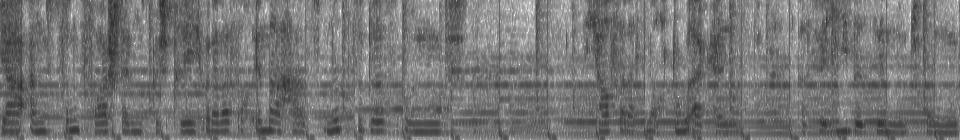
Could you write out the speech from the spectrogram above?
ja Angst vor einem Vorstellungsgespräch oder was auch immer hast. Nutze das und ich hoffe, dass auch du erkennst, dass wir Liebe sind und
